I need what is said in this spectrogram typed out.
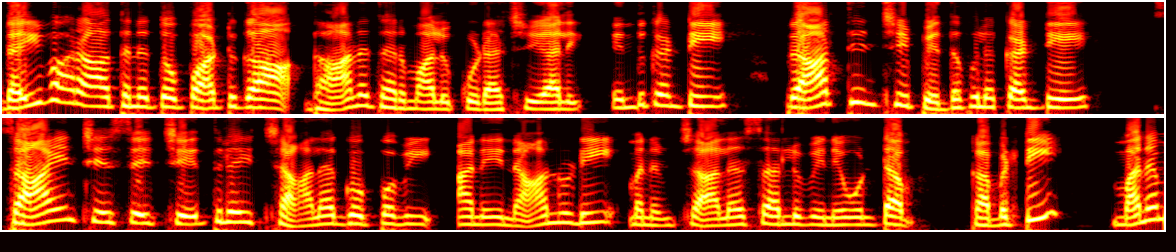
దైవారాధనతో పాటుగా దాన ధర్మాలు కూడా చేయాలి. ఎందుకంటే ప్రార్థించే పెదవుల కంటే సాయం చేసే చేతులై చాలా గొప్పవి అనే నానుడి మనం చాలాసార్లు విని ఉంటాం. కాబట్టి మనం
